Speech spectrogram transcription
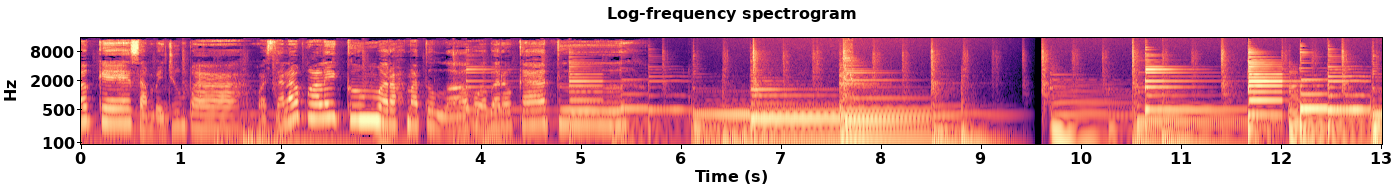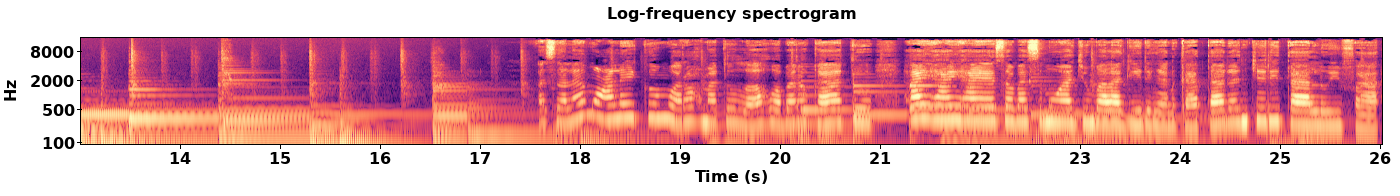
Oke, sampai jumpa. Wassalamualaikum warahmatullahi wabarakatuh. Assalamualaikum warahmatullahi wabarakatuh Hai hai hai sobat semua Jumpa lagi dengan kata dan cerita Luifa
